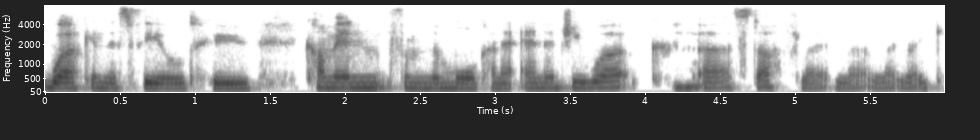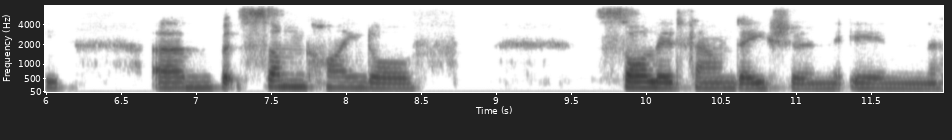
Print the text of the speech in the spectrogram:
work in this field who come in from the more kind of energy work mm-hmm. uh, stuff like, like, like Reiki, um, but some kind of solid foundation in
